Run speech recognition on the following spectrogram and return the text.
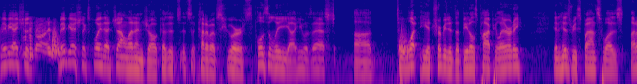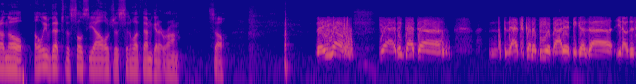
Maybe I should maybe I should explain that John Lennon joke because it's it's kind of obscure. Supposedly, uh, he was asked uh, to what he attributed the Beatles' popularity, and his response was, "I don't know. I'll leave that to the sociologists and let them get it wrong." So. there you go. Yeah, I think that uh, that's going to be about it because uh, you know this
